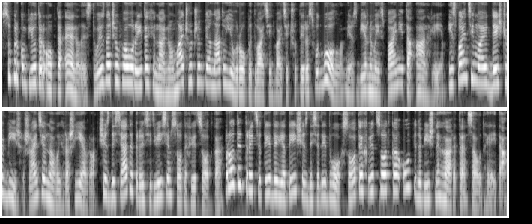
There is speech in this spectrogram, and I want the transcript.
Суперкомп'ютер Opta Analyst визначив фаворита фінального матчу чемпіонату Європи 2024 з футболу між збірними Іспанії та Англії. Іспанці мають дещо більше шансів на виграш євро 60,38% проти 39,62% у підопічних Гарета Саутгейта.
